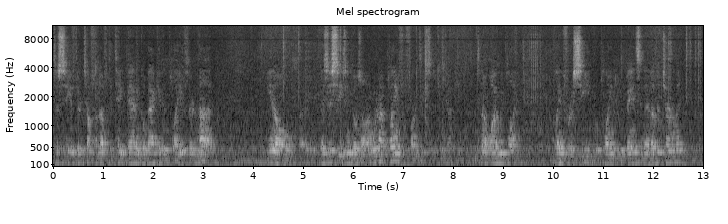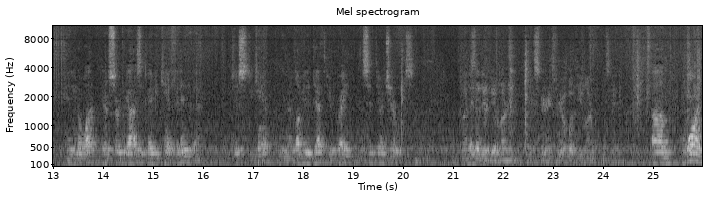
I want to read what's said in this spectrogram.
to see if they're tough enough to take that and go back in and play. If they're not, you know, as this season goes on, we're not playing for funsies in Kentucky. It's not why we play. Playing for a seed, we're playing to advance in that other tournament. And you know what? There are certain guys that maybe can't fit into that. Just, you can't. I mean, I love you to death, you're great, sit there and cheer with us. Like I said, there'd be a learning experience for you. What do you learn from this game? Um, One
